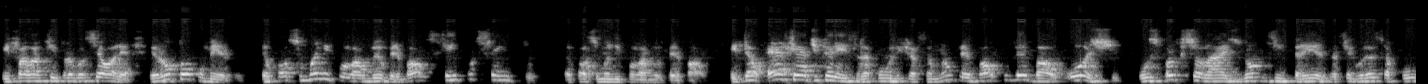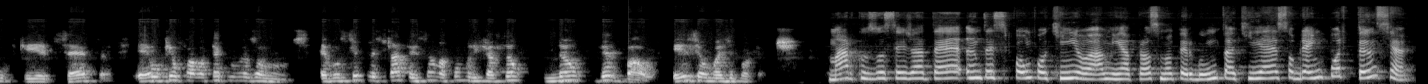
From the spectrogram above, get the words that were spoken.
e falar assim para você: olha, eu não estou com medo, eu posso manipular o meu verbal 100%. Eu posso manipular meu verbal. Então, essa é a diferença da comunicação não verbal para o verbal. Hoje, os profissionais, donos de empresas, segurança pública e etc., é o que eu falo até para os meus alunos, é você prestar atenção na comunicação não verbal. Esse é o mais importante. Marcos, você já até antecipou um pouquinho a minha próxima pergunta, que é sobre a importância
